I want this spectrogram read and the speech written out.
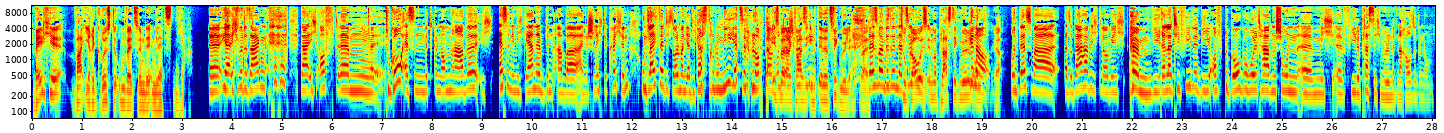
Welche war Ihre größte Umweltsünde im letzten Jahr? Äh, ja, ich würde sagen, da ich oft ähm, To-Go-Essen mitgenommen habe, ich esse nämlich gerne, bin aber eine schlechte Köchin und gleichzeitig soll man ja die Gastronomie jetzt im Lockdown Da ist man dann quasi in, der Zwickmühle. Da ist man ein bisschen in der. To-Go ist immer Plastikmüll. Genau. Und, ja. und das war, also da habe ich, glaube ich, ähm, wie relativ viele, die oft To-Go geholt haben, schon äh, mich äh, viel Plastikmüll mit nach Hause genommen.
